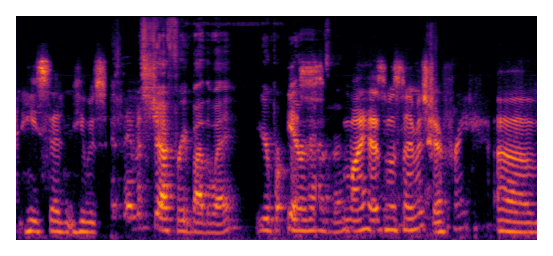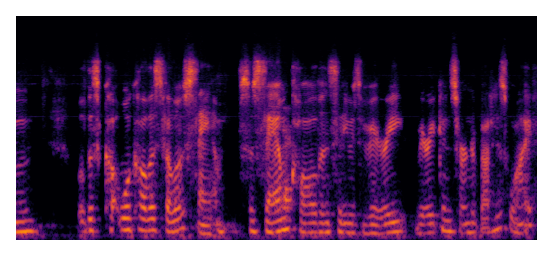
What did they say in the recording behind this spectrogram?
And he said he was. His name is Jeffrey, by the way. Your, yes, your husband. My husband's name is Jeffrey. Um, we'll call, we'll call this fellow Sam. So Sam okay. called and said he was very very concerned about his wife,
